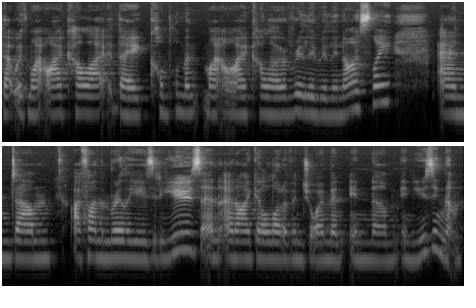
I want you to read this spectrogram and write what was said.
that with my eye color, they complement my eye color really, really nicely and um, I find them really easy to use and, and I get a lot of enjoyment in, um, in using them.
